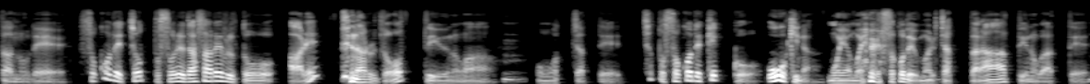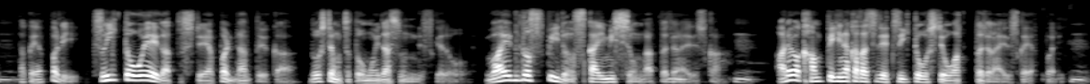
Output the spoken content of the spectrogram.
たので、そこでちょっとそれ出されると、あれ？ってなるぞっていうのは思っちゃって、ちょっとそこで結構大きなモヤモヤがそこで生まれちゃったなっていうのがあって、うん、なんかやっぱり追悼映画としてやっぱりなんというか、どうしてもちょっと思い出すんですけど、ワイルドスピードのスカイミッションがあったじゃないですか。うん、あれは完璧な形で追悼して終わったじゃないですか、やっぱり。うん、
